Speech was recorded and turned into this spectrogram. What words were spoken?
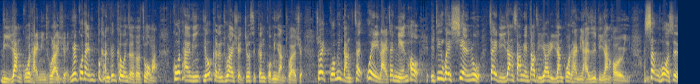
礼让郭台铭出来选，因为郭台铭不可能跟柯文哲合作嘛。郭台铭有可能出来选，就是跟国民党出来选。所以国民党在未来在年后一定会陷入在礼让上面，到底要礼让郭台铭还是礼让侯友谊，甚或是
